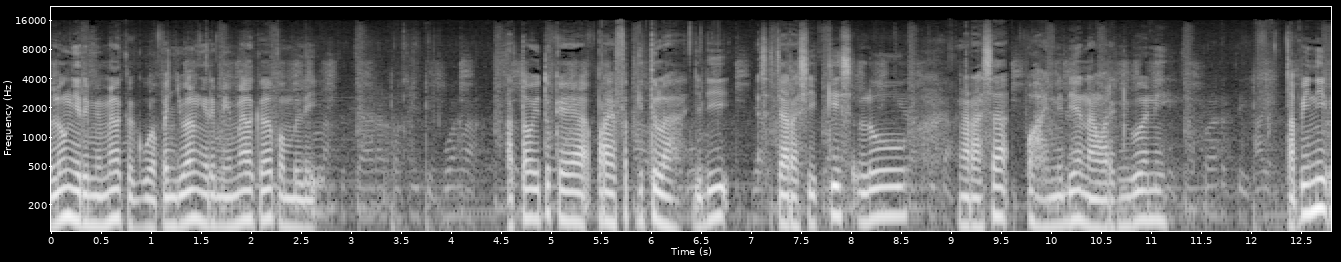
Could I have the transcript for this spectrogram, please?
Lu ngirim email ke gua penjual ngirim email ke pembeli. Atau itu kayak private gitulah. Jadi secara psikis lu ngerasa wah ini dia nawarin gua nih. Tapi ini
